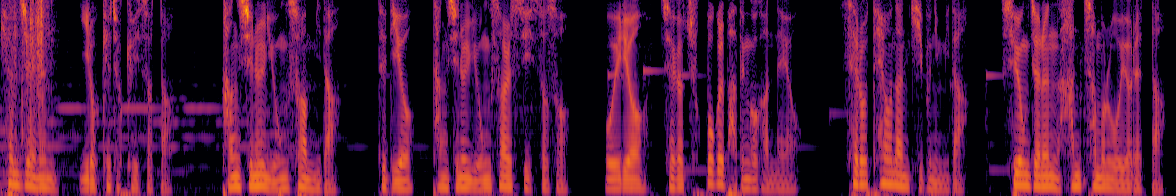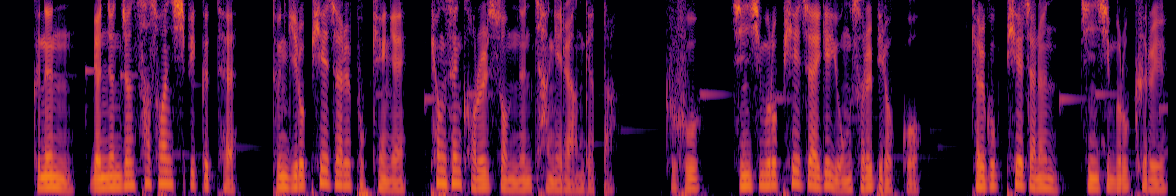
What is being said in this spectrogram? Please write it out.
편지에는 이렇게 적혀 있었다. 당신을 용서합니다. 드디어 당신을 용서할 수 있어서 오히려 제가 축복을 받은 것 같네요. 새로 태어난 기분입니다. 수용자는 한참을 오열했다. 그는 몇 년 전 사소한 시비 끝에 둔기로 피해자를 폭행해 평생 걸을 수 없는 장애를 안겼다. 그 후 진심으로 피해자에게 용서를 빌었고 결국 피해자는 진심으로 그를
